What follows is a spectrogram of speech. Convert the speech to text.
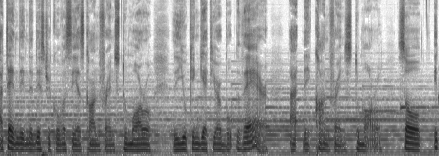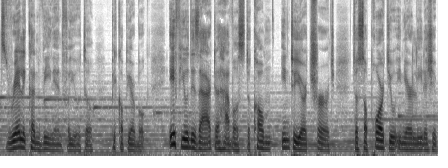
attending the district overseers conference tomorrow, you can get your book there at the conference tomorrow. So it's really convenient for you to pick up your book. If you desire to have us to come into your church to support you in your leadership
